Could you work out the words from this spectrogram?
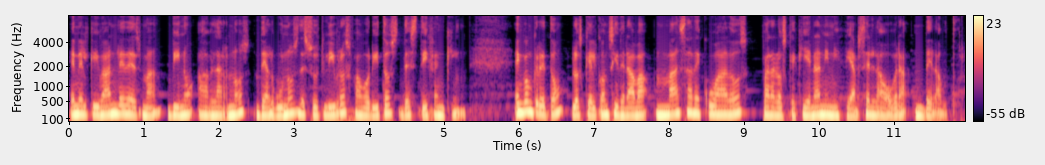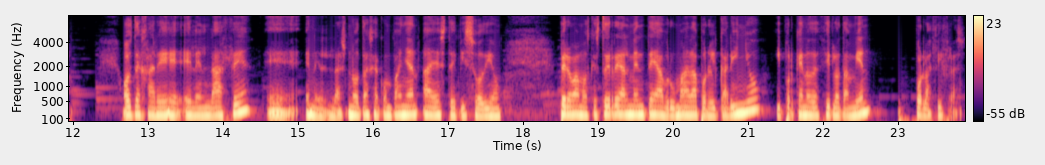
en el que Iván Ledesma vino a hablarnos de algunos de sus libros favoritos de Stephen King. En concreto, los que él consideraba más adecuados para los que quieran iniciarse en la obra del autor. Os dejaré el enlace eh, en las notas que acompañan a este episodio. Pero vamos, que estoy realmente abrumada por el cariño y, por qué no decirlo también, por las cifras.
